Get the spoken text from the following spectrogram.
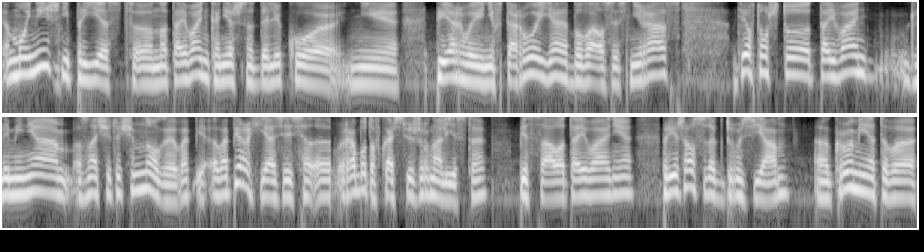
Мой нынешний приезд э, на Тайвань, конечно, далеко не первый, не второй. Я бывал здесь не раз. Дело в том, что Тайвань для меня значит очень многое. Во-первых, я здесь э, работал в качестве журналиста, писал о Тайване, приезжал сюда к друзьям, кроме этого,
